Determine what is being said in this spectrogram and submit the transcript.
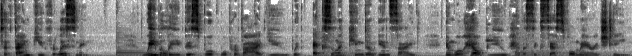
to thank you for listening. We believe this book will provide you with excellent kingdom insight and will help you have a successful marriage team.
